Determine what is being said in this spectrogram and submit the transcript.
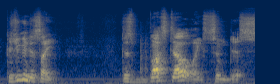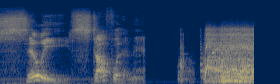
Because you can just like, just bust out like some just silly stuff with it, man.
